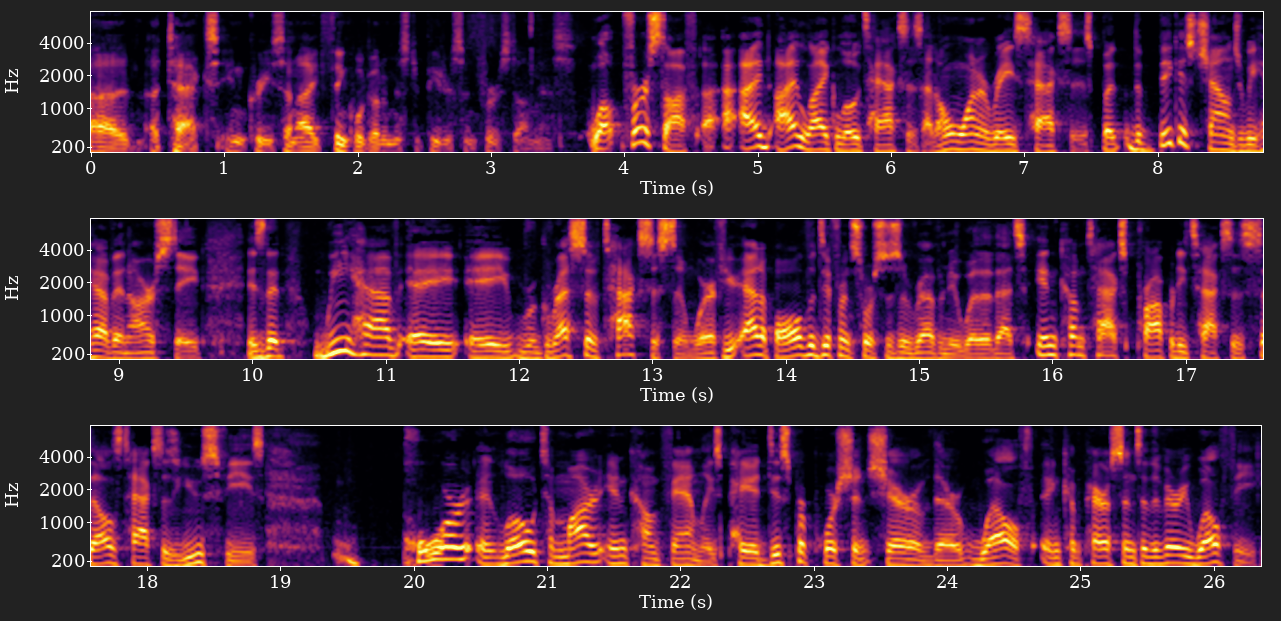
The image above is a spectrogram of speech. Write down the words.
a tax increase? And I think we'll go to Mr. Peterson first on this. Well, first off, I, I, I, like low taxes. I don't want to raise taxes. But the biggest challenge we have in our state is that we have a, a regressive tax system where if you add up all the different sources of revenue, whether that's income tax, property taxes, sales taxes, use fees, Poor and low to moderate income families pay a disproportionate share of their wealth in comparison to the very wealthy.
